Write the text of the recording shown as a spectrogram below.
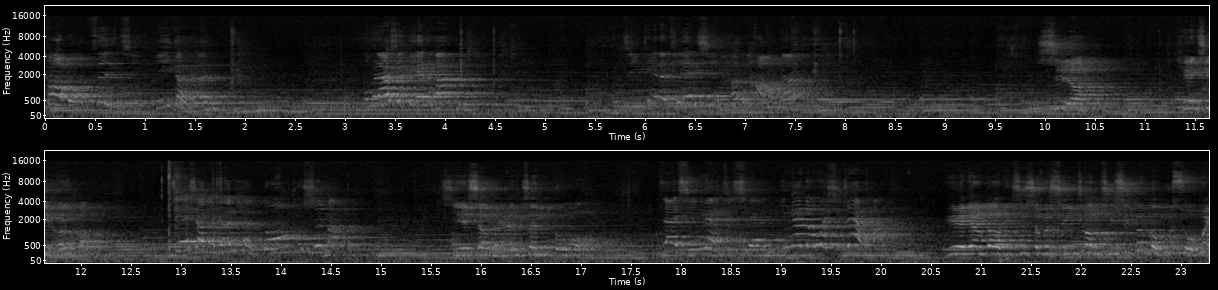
靠我自己一个人。我们聊些别的吧。今天的天气很好呢。是啊，天气很好，街上的人很多，不是吗？街上的人真多。在新月之前，应该都会是这样吧？月亮到底是什么形状，其实根本无所谓。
